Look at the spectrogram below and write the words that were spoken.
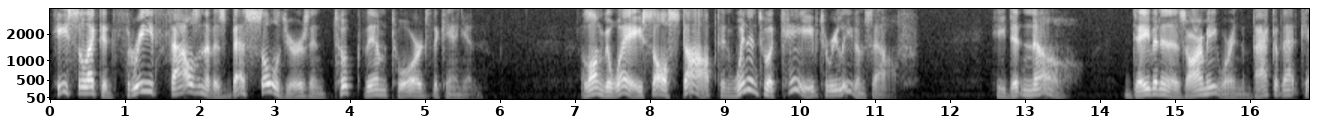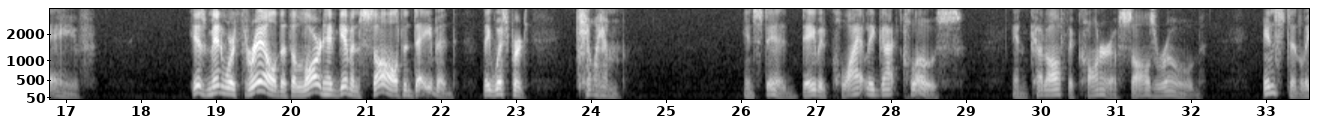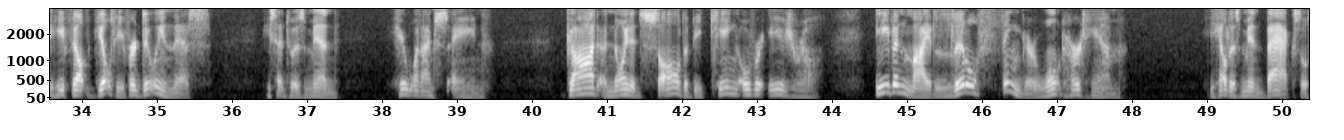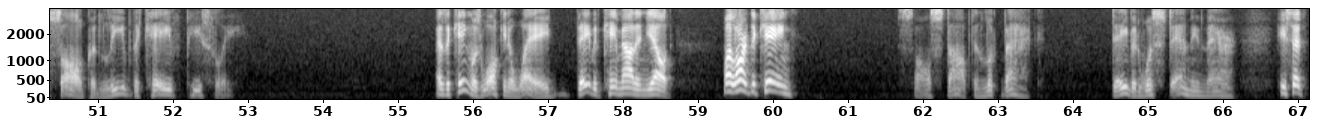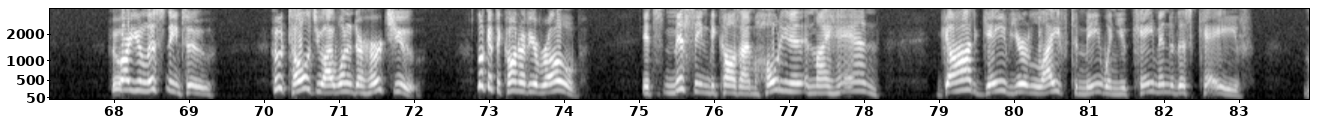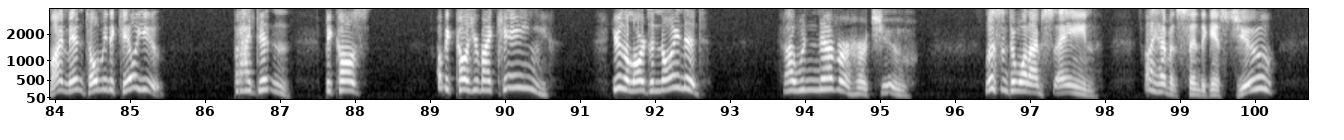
He selected 3,000 of his best soldiers and took them towards the canyon. Along the way, Saul stopped and went into a cave to relieve himself. He didn't know. David and his army were in the back of that cave. His men were thrilled that the Lord had given Saul to David. They whispered, Kill him. Instead, David quietly got close and cut off the corner of Saul's robe. Instantly he felt guilty for doing this. He said to his men, Hear what I'm saying. God anointed Saul to be king over Israel. Even my little finger won't hurt him. He held his men back so Saul could leave the cave peacefully. As the king was walking away, David came out and yelled, My lord the king! Saul stopped and looked back. David was standing there. He said, Who are you listening to? Who told you I wanted to hurt you? Look at the corner of your robe. It's missing because I'm holding it in my hand. God gave your life to me when you came into this cave. My men told me to kill you. But I didn't, because, oh, because you're my king. You're the Lord's anointed. And I would never hurt you. Listen to what I'm saying. I haven't sinned against you.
